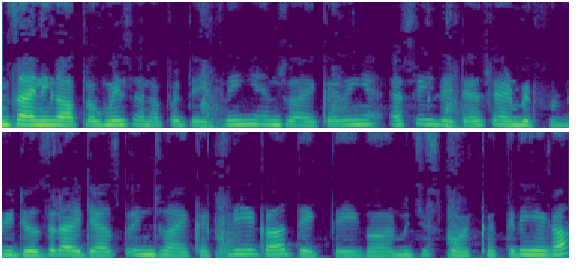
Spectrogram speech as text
designing आप लोग मेरे चैनल पर देख रही हैं एंजॉय कर रही हैं। ऐसे ही लेटेस्ट एंड ब्यूटीफुल वीडियोज़ और आइडियाज़ को एंजॉय करते रहिएगा, देखते रहिएगा और मुझे सपोर्ट करते रहिएगा।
